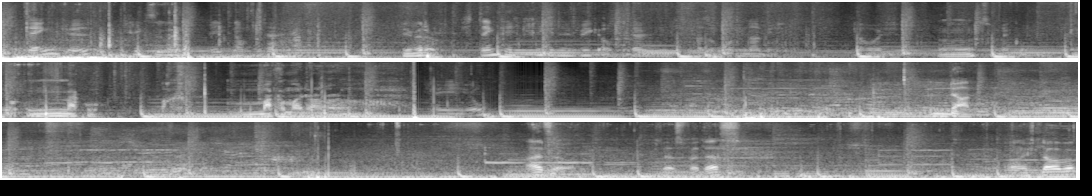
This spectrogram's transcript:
Ich denke, ich krieg sogar den Weg noch wieder hin. Wie bitte? Ich denke, ich kriege den Weg auch wieder hin. Also unten habe ich, glaube ich, Mhm. zum Mikro. Mako. Mako Madonna. Hey, yo. Dann. Also, das war das. Und ich glaube,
